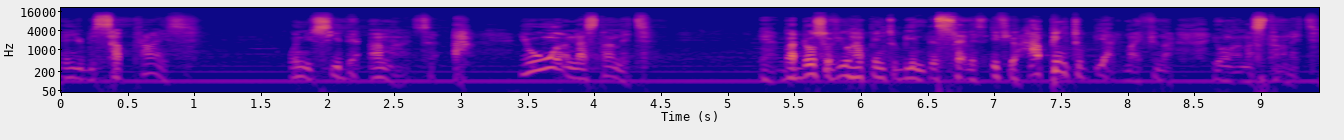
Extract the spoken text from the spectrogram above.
And you'll be surprised when you see the honor. Say, ah, you won't understand it. Yeah, but those of you who happen to be in this service, if you happen to be at my funeral, you'll understand it.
